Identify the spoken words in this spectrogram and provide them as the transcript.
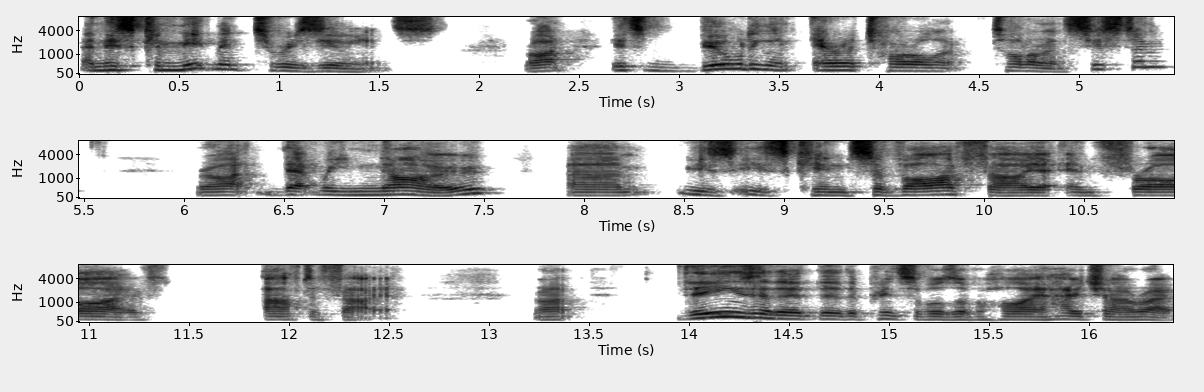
And this commitment to resilience, right? It's building an error tolerant, system, right, that we know um, is, is can survive failure and thrive after failure, right? These are the, the, the principles of a high HRO.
